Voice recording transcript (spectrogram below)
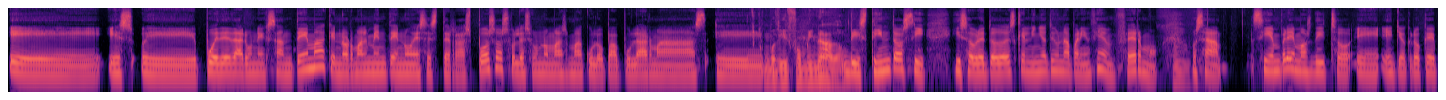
eh, es, eh, puede dar un exantema que normalmente no es este rasposo, suele ser uno más maculopapular, más eh, Como difuminado. distinto, sí, y sobre todo es que el niño tiene una apariencia enfermo. Mm. O sea, siempre hemos dicho, eh, eh, yo creo que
